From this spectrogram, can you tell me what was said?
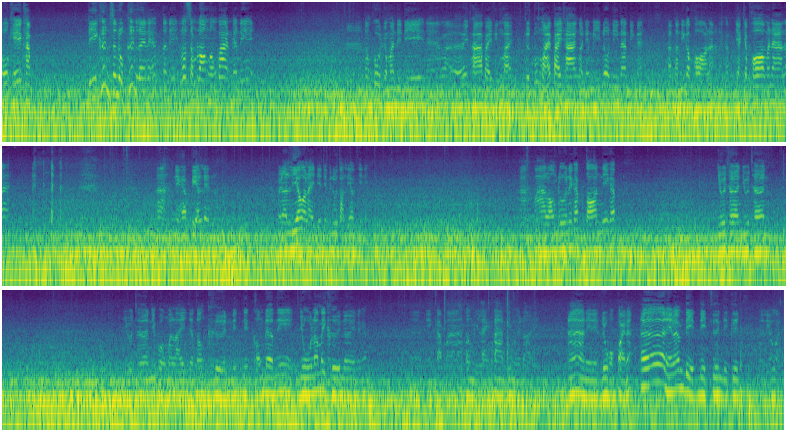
โอเคครับ ดีขึ้นสนุกขึ้นเลยนะครับ ตอนนี้รถสำรองของบ้านคันนี้ กับมันดีๆนะว่าเออให้พาไปถึงหมายจุดมุ่งหมายปลายทางก่อนยังมีโน่นนี่นั่นอีกนะแต่ตอนนี้ก็พอแล้วนะครับ อยากจะพอมานานแล้วอะเนี่ยครับเปลี่ยนเลนเวลาเลี้ยวอะไรเดี๋ยวเดี๋ยวไปดูตอนเลี้ยวทีนึงอะมาลองดูนะครับ ตอนนี้ครับยูเทิร์นยูเทิร์นยูเทิร์ นนี่พวงมาลัยจะต้องคืนนิดๆของเดิมนี่อยู่แล้วไม่คืนเลยนะครับนี่กลับมาต้องมีแรงต้านที่มือหน่อย อ่านี่นี่ดูผมปล่อยนะ เออเห็นไหมมันดีดดีดคืนดีดคืนเลี้ยวก่อน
